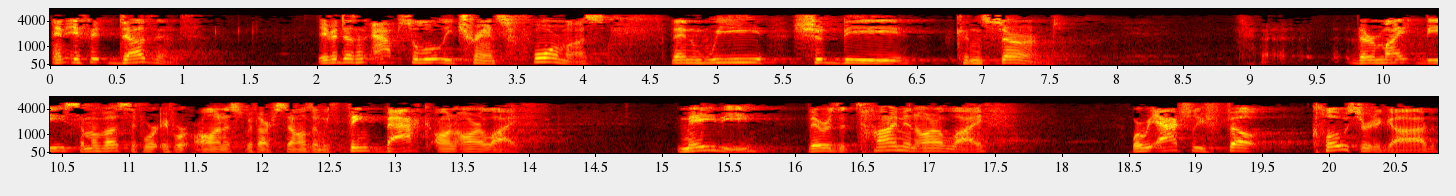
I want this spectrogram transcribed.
And if it doesn't, if it doesn't absolutely transform us, then we should be concerned. There might be some of us, if we're, if we're honest with ourselves and we think back on our life, maybe there was a time in our life where we actually felt closer to God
